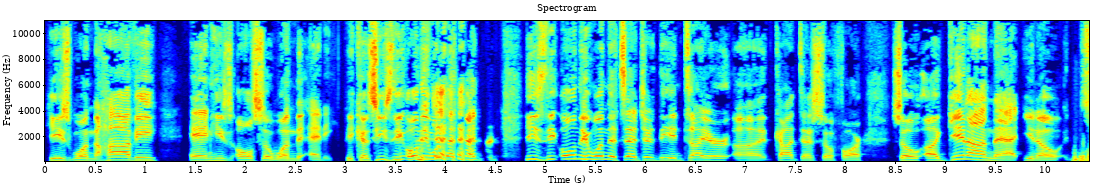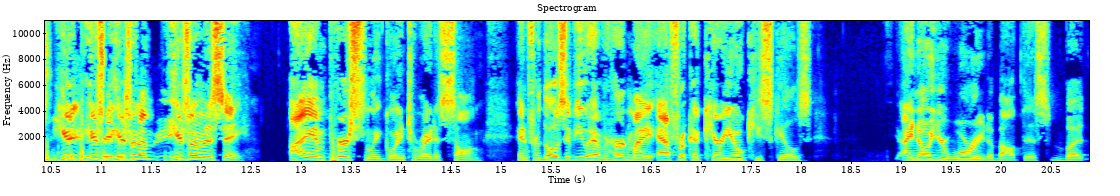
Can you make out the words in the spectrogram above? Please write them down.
he's won the Javi, and he's also won the Eddie because he's the only one that's entered. He's the only one that's entered the entire uh, contest so far. So uh, get on that. You know, Here, here's here's what I'm here's what I'm going to say. I am personally going to write a song, and for those of you who have heard my Africa karaoke skills, I know you're worried about this, but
